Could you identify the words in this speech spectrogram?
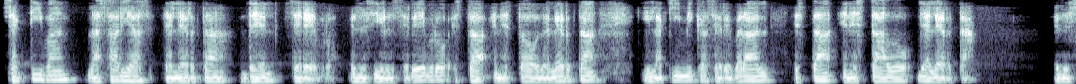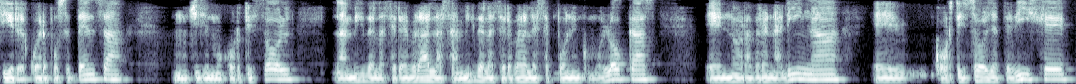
se activan las áreas de alerta del cerebro. Es decir, el cerebro está en estado de alerta y la química cerebral está en estado de alerta. Es decir, el cuerpo se tensa, muchísimo cortisol, la amígdala cerebral, las amígdalas cerebrales se ponen como locas, eh, noradrenalina, eh, cortisol, ya te dije,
